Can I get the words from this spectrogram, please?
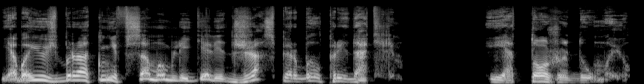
Я боюсь, брат, не в самом ли деле Джаспер был предателем? Я тоже думаю.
